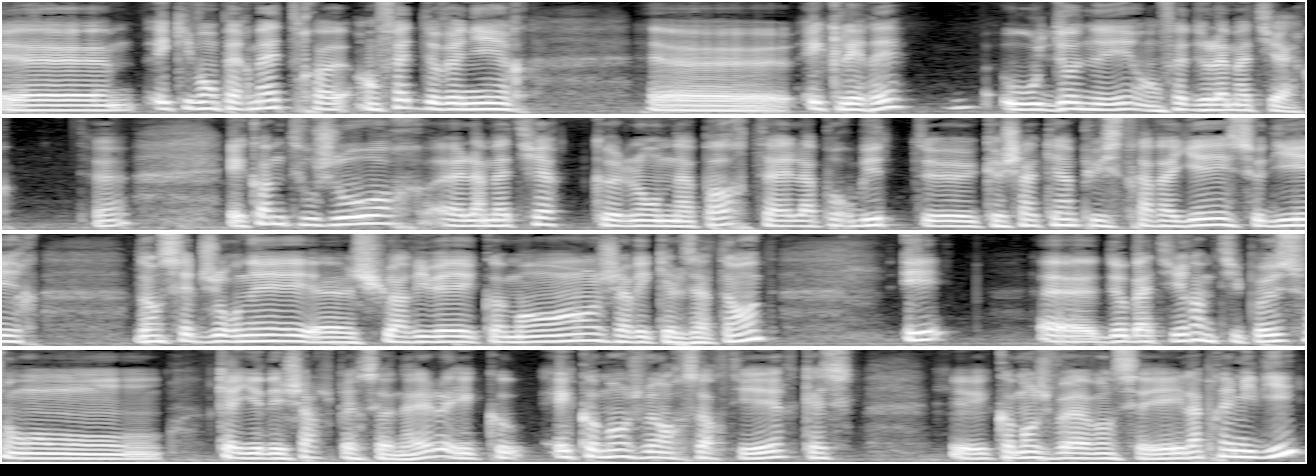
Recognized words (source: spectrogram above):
et qui vont permettre en fait de venir éclairer ou donner en fait de la matière. Et comme toujours, euh, la matière que l'on apporte, elle a pour but euh, que chacun puisse travailler se dire, dans cette journée, euh, je suis arrivé comment, j'avais quelles attentes, et de bâtir un petit peu son cahier des charges personnelles et, comment je veux en ressortir, comment je veux avancer. Et l'après-midi,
